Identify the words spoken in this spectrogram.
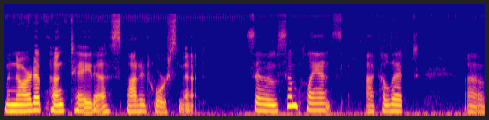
Monarda punctata, spotted horse mint. So some plants I collect uh,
